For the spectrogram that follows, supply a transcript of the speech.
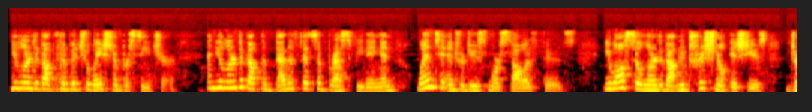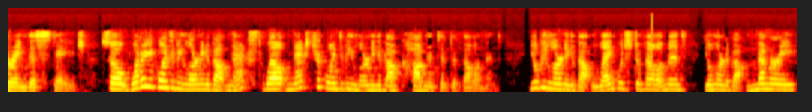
You learned about the habituation procedure, and you learned about the benefits of breastfeeding and when to introduce more solid foods. You also learned about nutritional issues during this stage. So what are you going to be learning about next? Well, next you're going to be learning about cognitive development. You'll be learning about language development, you'll learn about memory,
